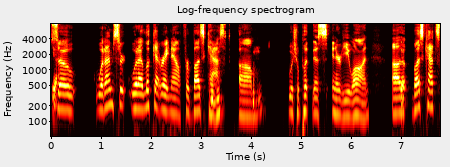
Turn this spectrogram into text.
Yeah. So what I'm what I look at right now for Buzzcast, mm-hmm. Um, mm-hmm. Which will put this interview on, uh, yep. the Buzzcast's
